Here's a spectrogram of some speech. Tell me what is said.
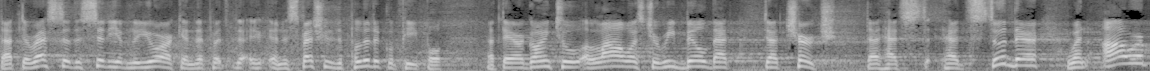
that the rest of the city of New York, and, the, and especially the political people, that they are going to allow us to rebuild that, that church that had, had stood there when our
